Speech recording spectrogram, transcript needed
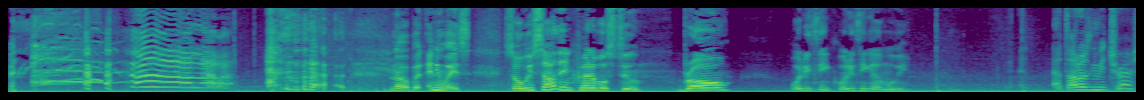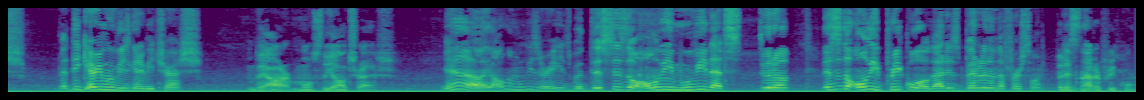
no, but anyways, so we saw The Incredibles too, bro. What do you think? What do you think of the movie? I thought it was gonna be trash. I think every movie is gonna be trash. They are mostly all trash. Yeah, like all the movies are AIDS, but this is the only movie that stood up. This is the only prequel that is better than the first one. But it's not a prequel.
